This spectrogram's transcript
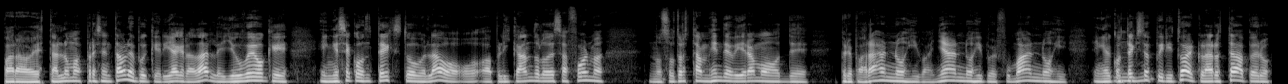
para estar lo más presentable, pues quería agradarle. Yo veo que en ese contexto, ¿verdad? O, o aplicándolo de esa forma, nosotros también debiéramos de prepararnos y bañarnos y perfumarnos y en el contexto espiritual, claro está, pero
